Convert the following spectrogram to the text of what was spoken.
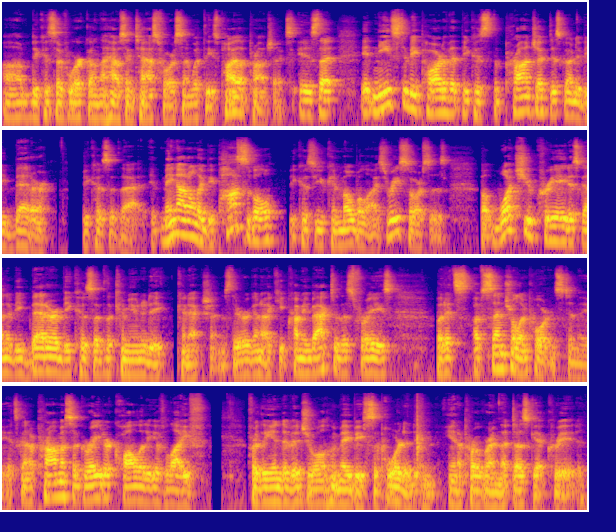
uh, because of work on the Housing Task Force and with these pilot projects is that it needs to be part of it because the project is going to be better because of that. It may not only be possible because you can mobilize resources, but what you create is going to be better because of the community connections. They're going to, I keep coming back to this phrase but it's of central importance to me. It's going to promise a greater quality of life for the individual who may be supported in, in a program that does get created.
